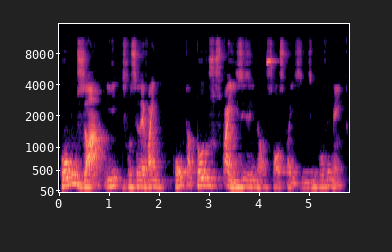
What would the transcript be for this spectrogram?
como usar e se você levar em conta todos os países e não só os países em desenvolvimento.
